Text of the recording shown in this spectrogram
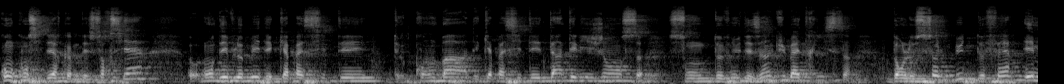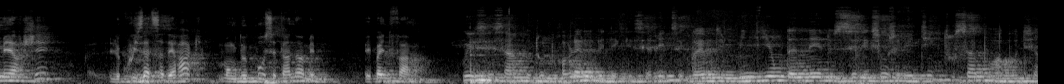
qu'on considère comme des sorcières, ont développé des capacités de combat, des capacités d'intelligence, sont devenues des incubatrices dans le seul but de faire émerger le Kwisatz Haderach. Manque de peau, c'est un homme et pas une femme. Oui, c'est ça un peu tout le problème avec les Kesserites, c'est quand même des millions d'années de sélection génétique, tout ça pour aboutir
